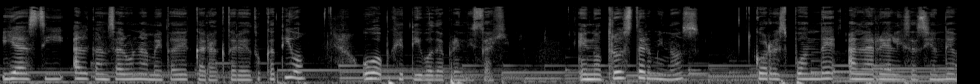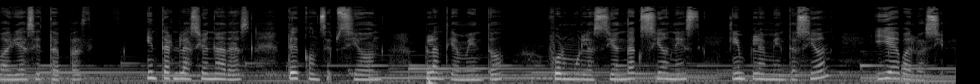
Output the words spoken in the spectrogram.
y así alcanzar una meta de carácter educativo u objetivo de aprendizaje. En otros términos, corresponde a la realización de varias etapas interrelacionadas de concepción, planteamiento, formulación de acciones, implementación y evaluación.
